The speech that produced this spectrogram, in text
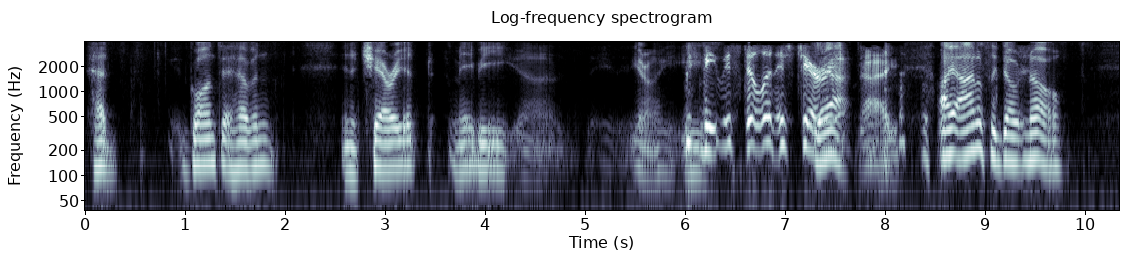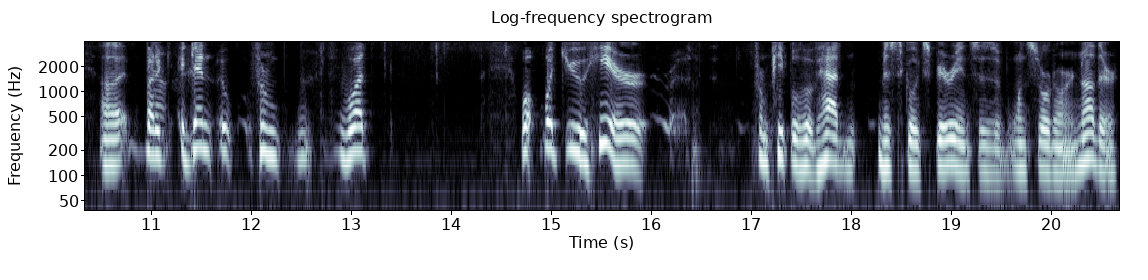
had gone to heaven in a chariot, maybe. You know, he, he was still in his chair. Yeah, I, I honestly don't know. Uh, but oh. again, from what what what you hear from people who have had mystical experiences of one sort or another,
